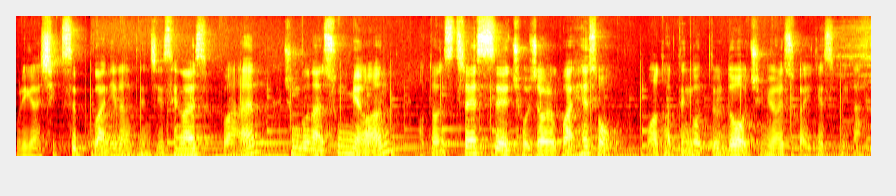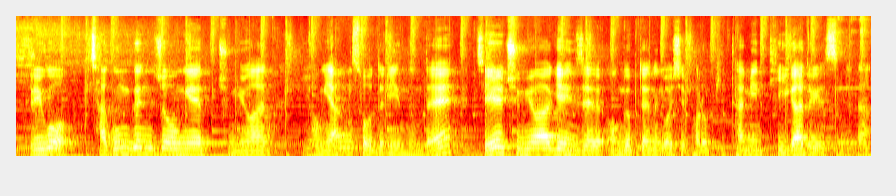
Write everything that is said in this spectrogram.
우리가 식습관이라든지 생활습관, 충분한 숙면, 어떤 스트레스의 조절과 해소와 같은 것들도 중요할 수가 있겠습니다. 그리고 자궁근종에 중요한 영양소들이 있는데 제일 중요하게 이제 언급되는 것이 바로 비타민 D가 되겠습니다.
